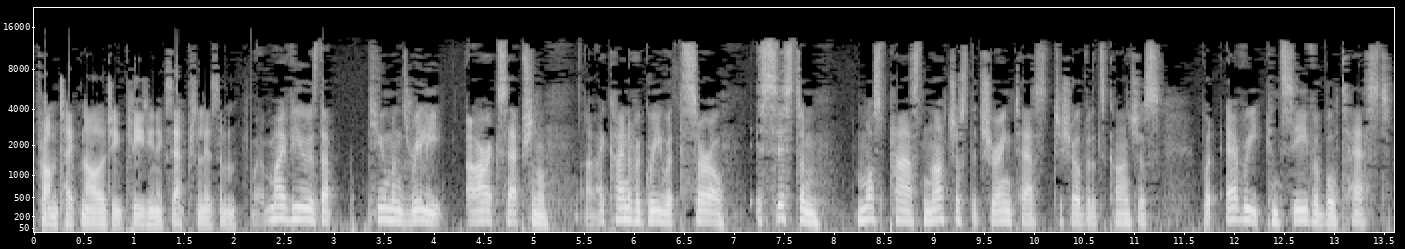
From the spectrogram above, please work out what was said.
from technology, pleading exceptionalism. My view is that humans really are exceptional. I kind of agree with Searle. A system must pass not just the Turing test to show that it's conscious, but every conceivable test.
